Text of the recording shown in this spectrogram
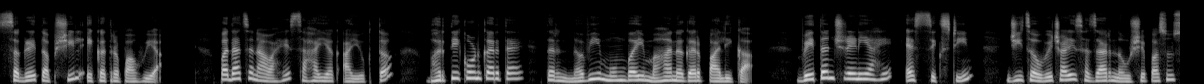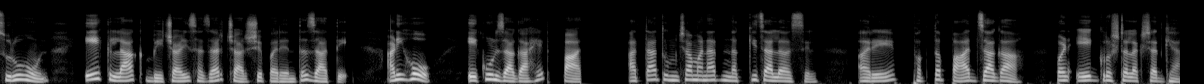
सगळे तपशील एकत्र पाहूया. पदाचं नाव आहे सहाय्यक आयुक्त. भरती कोण करतंय? तर नवी मुंबई महानगरपालिका. वेतन श्रेणी आहे एस सिक्स्टीन जी चव्वेचाळीस हजार नऊशेपासून सुरू होऊन एक लाख बेचाळीस हजार चारशेपर्यंत जाते. आणि हो एकूण जागा आहेत पाच. आता तुमच्या मनात नक्कीच आलं असेल. अरे फक्त पाच जागा. पण एक गोष्ट लक्षात घ्या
